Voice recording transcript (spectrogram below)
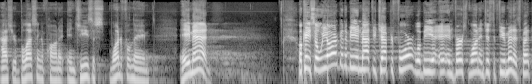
ask your blessing upon it in Jesus' wonderful name. Amen. Okay, so we are going to be in Matthew chapter 4. We'll be in verse 1 in just a few minutes, but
